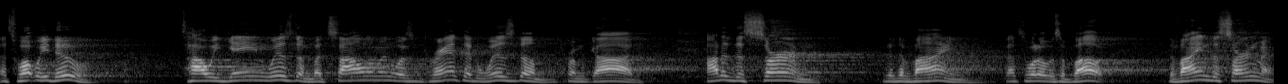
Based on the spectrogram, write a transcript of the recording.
That's what we do. It's how we gain wisdom. But Solomon was granted wisdom from God, how to discern the divine. That's what it was about divine discernment.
